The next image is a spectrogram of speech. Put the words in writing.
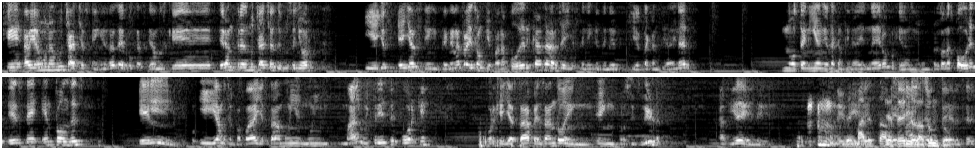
que había unas muchachas en esas épocas, digamos que eran tres muchachas de un señor y ellos, ellas tenían la tradición que para poder casarse ellas tenían que tener cierta cantidad de dinero. No tenían esa cantidad de dinero porque eran, personas pobres. Este, entonces, él, y digamos, el papá ya estaba muy, muy mal, muy triste porque, porque ya estaba pensando en, en prostituirlas. Así de, de, De mal estado. De serio el asunto. de- de serio.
